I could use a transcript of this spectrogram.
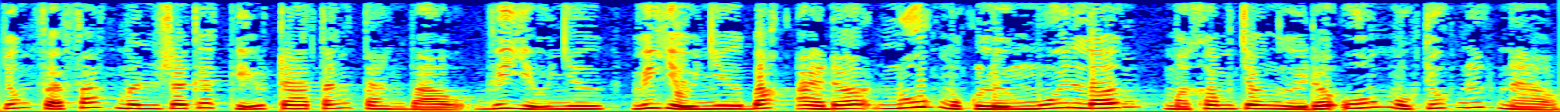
chúng phải phát minh ra các kiểu tra tấn tàn bạo. Ví dụ như, ví dụ như bắt ai đó nuốt một lượng muối lớn mà không cho người đó uống một chút nước nào.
